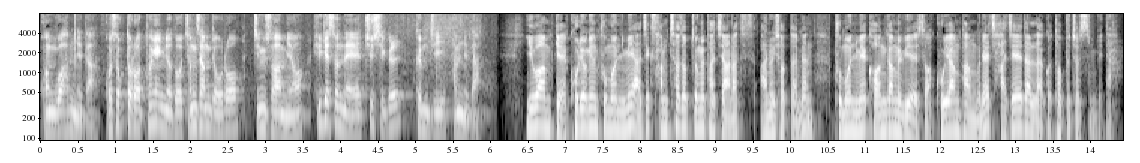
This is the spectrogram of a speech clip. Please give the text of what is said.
권고합니다. 고속도로 통행료도 정상적으로 징수하며 휴게소 내에 취식을 금지합니다. 이와 함께 고령인 부모님이 아직 3차 접종을 받지 않았, 않으셨다면 부모님의 건강을 위해서 고향 방문에 자제해달라고 덧붙였습니다.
